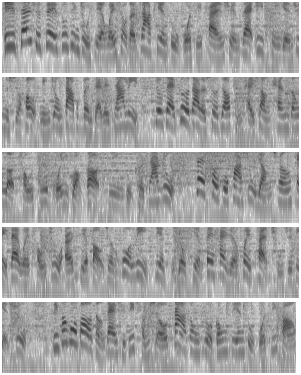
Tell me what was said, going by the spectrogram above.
以三十岁苏姓主嫌为首的诈骗赌博集团，选在疫情严峻的时候，民众大部分宅在家里，就在各大的社交平台上刊登了投资博弈广告，吸引赌客加入，再透过话术扬称可以代为投注，而且保证获利，借此诱骗被害人汇款储值点数。警方获报，等待时机成熟，大动作攻坚赌博机房，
